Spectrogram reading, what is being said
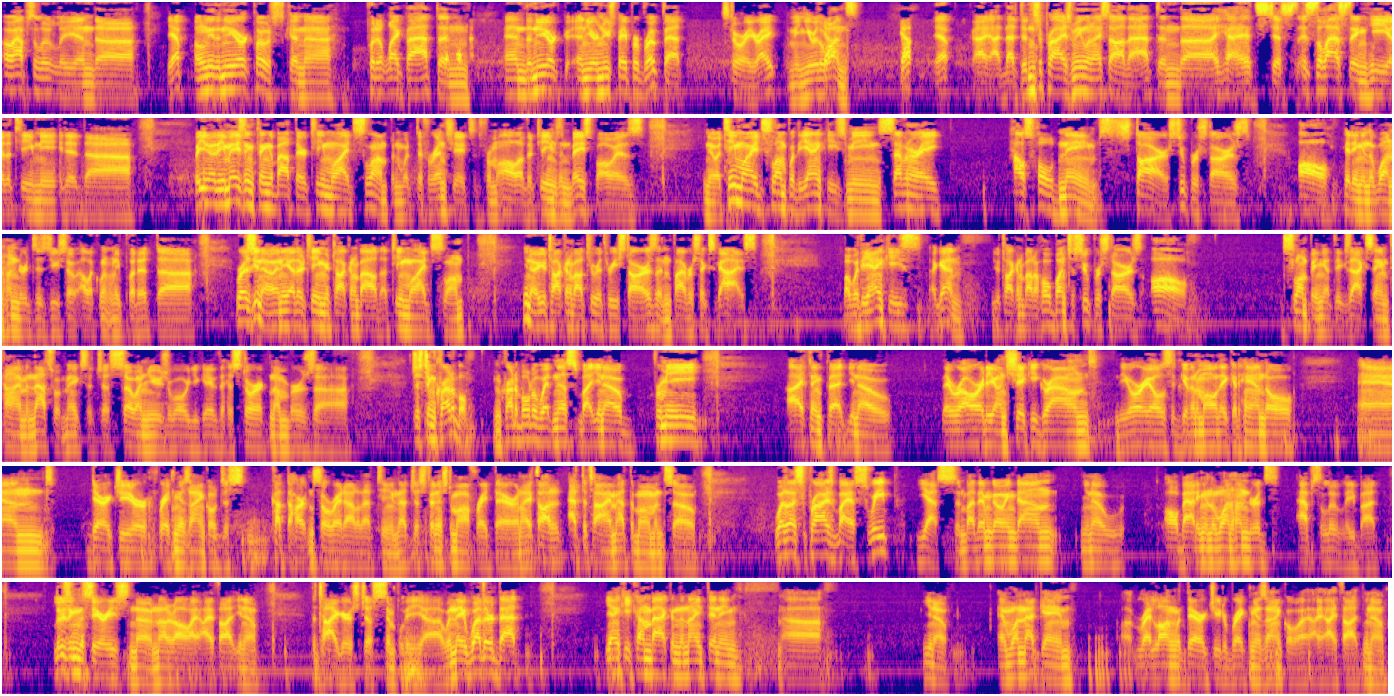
Oh, absolutely, and uh, yep, only the New York Post can uh, put it like that, and and the New York and your newspaper broke that story, right? I mean, you were the yep. ones. Yep. Yep. I, I, that didn't surprise me when I saw that, and uh, yeah, it's just it's the last thing he or the team needed. Uh, but you know, the amazing thing about their team-wide slump and what differentiates it from all other teams in baseball is, you know, a team-wide slump with the Yankees means seven or eight household names, stars, superstars, all hitting in the 100s, as you so eloquently put it. Uh, whereas, you know, any other team, you're talking about a team-wide slump. You know, you're talking about two or three stars and five or six guys. But with the Yankees, again, you're talking about a whole bunch of superstars all slumping at the exact same time, and that's what makes it just so unusual. You gave the historic numbers, uh, just incredible, incredible to witness. But you know, for me, I think that you know they were already on shaky ground. The Orioles had given them all they could handle, and Derek Jeter breaking his ankle just cut the heart and soul right out of that team. That just finished him off right there. And I thought at the time, at the moment. So was I surprised by a sweep? Yes. And by them going down, you know, all batting in the 100s? Absolutely. But losing the series? No, not at all. I, I thought, you know, the Tigers just simply, uh, when they weathered that Yankee comeback in the ninth inning, uh, you know, and won that game, uh, right along with Derek Jeter breaking his ankle. I, I thought, you know,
